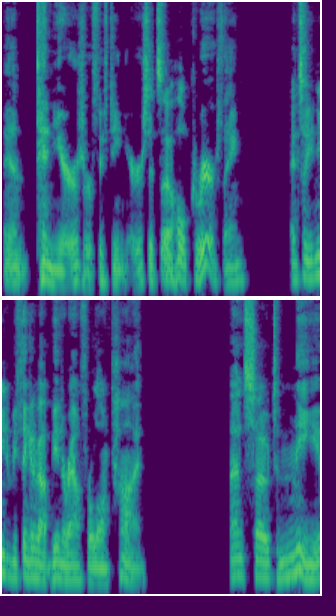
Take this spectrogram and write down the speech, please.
in 10 years or 15 years. It's a whole career thing. And so you need to be thinking about being around for a long time. And so to me,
